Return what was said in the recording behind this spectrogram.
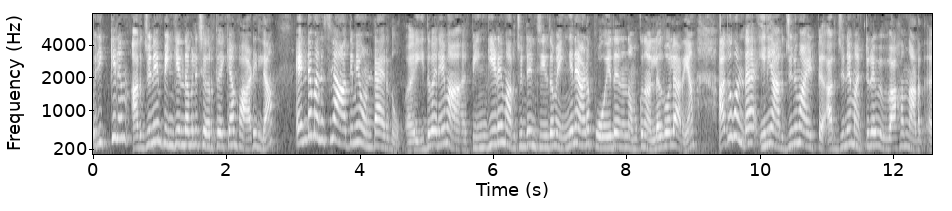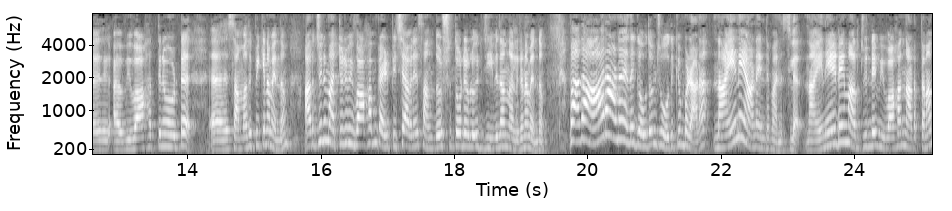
ഒരിക്കലും അർജുനെയും പിങ്കിയും തമ്മിൽ ചേർത്ത് വയ്ക്കാൻ പാടില്ല. എന്റെ മനസ്സിൽ ആദ്യമേ ഉണ്ടായിരുന്നു ഇതുവരെയും പിങ്കിയുടെയും അർജുന്റെയും ജീവിതം എങ്ങനെയാണ് പോയത് എന്ന് നമുക്ക് നല്ലതുപോലെ അറിയാം. അതുകൊണ്ട് ഇനി അർജുനുമായിട്ട് അർജുനെ മറ്റൊരു വിവാഹം നട വിവാഹത്തിനോട്ട് സമ്മതിപ്പിക്കണമെന്നും അർജുന് മറ്റൊരു വിവാഹം കഴിപ്പിച്ച് അവനെ സന്തോഷത്തോടെയുള്ള ഒരു ജീവിതം നൽകണമെന്നും. അപ്പൊ അത് ആരാണ് എന്ന് ഗൗതം ചോദിക്കുമ്പോഴാണ് നയനയാണ് എന്റെ മനസ്സിൽ നയനയുടെയും അർജുന്റെയും വിവാഹം നടത്തണം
